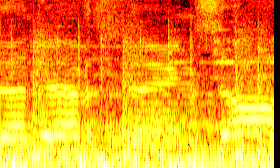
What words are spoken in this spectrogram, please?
and everything's all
